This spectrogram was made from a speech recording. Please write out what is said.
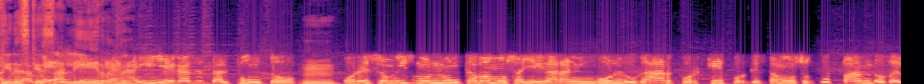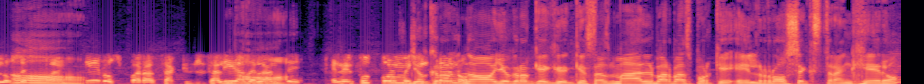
tienes que salir. De- Ahí llegaste hasta el punto. Mm. Por eso mismo nunca vamos a llegar a ningún lugar. ¿Por qué? Porque estamos ocupando de los No. extranjeros para sa- salir No. adelante en el fútbol Yo mexicano. creo, no, yo creo que, que- que estás mal, Barbas, porque el roce extranjero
